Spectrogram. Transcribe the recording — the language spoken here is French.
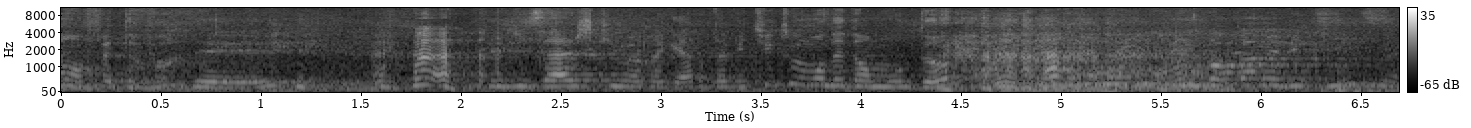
en fait d'avoir des... des visages qui me regardent. D'habitude, tout le monde est dans mon dos. On ne voit pas mes bêtises.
